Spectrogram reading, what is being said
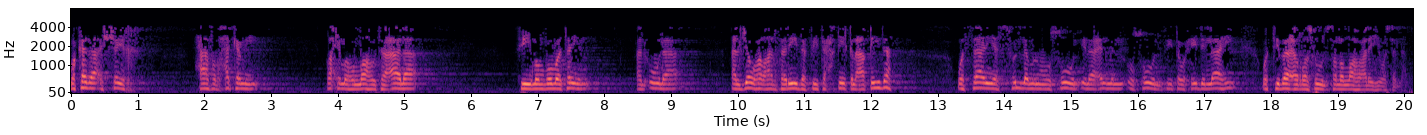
وكذا الشيخ حافظ حكمي رحمه الله تعالى في منظومتين الأولى الجوهرة الفريدة في تحقيق العقيدة والثانية سلم الوصول إلى علم الأصول في توحيد الله واتباع الرسول صلى الله عليه وسلم.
